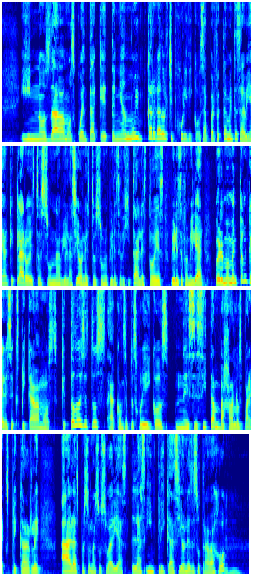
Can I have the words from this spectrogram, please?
y nos dábamos cuenta que tenían muy cargado el chip jurídico, o sea, perfectamente sabían que, claro, esto es una violación, esto es una violencia digital, esto es violencia familiar, pero el momento en que les explicábamos que todos estos ah, conceptos jurídicos necesitan bajarlos para explicarle a las personas usuarias las implicaciones de su trabajo,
